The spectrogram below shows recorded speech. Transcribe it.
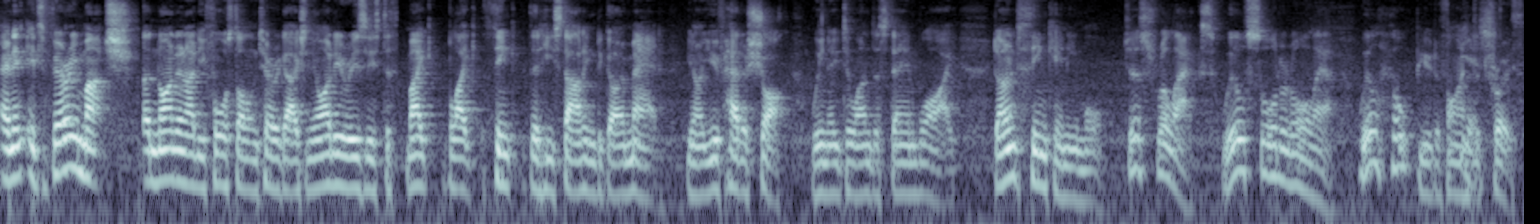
And it, it's very much a 1984 style interrogation. The idea is is to make Blake think that he's starting to go mad. You know, you've had a shock. We need to understand why. Don't think anymore. Just relax. We'll sort it all out. We'll help you to find the truth.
